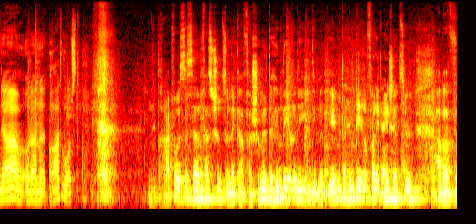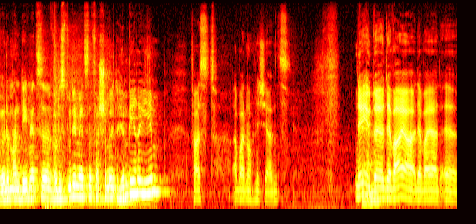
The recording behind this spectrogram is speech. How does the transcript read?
Ja, oder eine Bratwurst. Eine Bratwurst ist ja fast schon zu lecker. Verschimmelte Himbeere, die, die, mit, die mit der Himbeere fand ich eigentlich ganz gut. Aber würde man dem jetzt, äh, würdest du dem jetzt eine verschimmelte Himbeere geben? Fast, aber noch nicht ganz. Nee, Der, der war ja, der war ja, äh,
